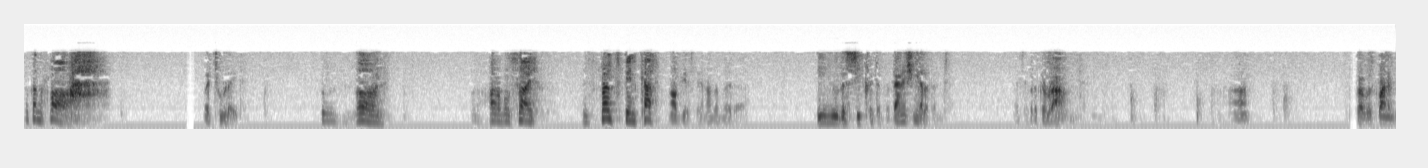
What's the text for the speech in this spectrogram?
Look on the floor. Ah. We're too late. Good Lord. What a horrible sight. His throat's been cut. Obviously, another murder. He knew the secret of the vanishing elephant. Let's have a look around. Huh? Tuco was quite a,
